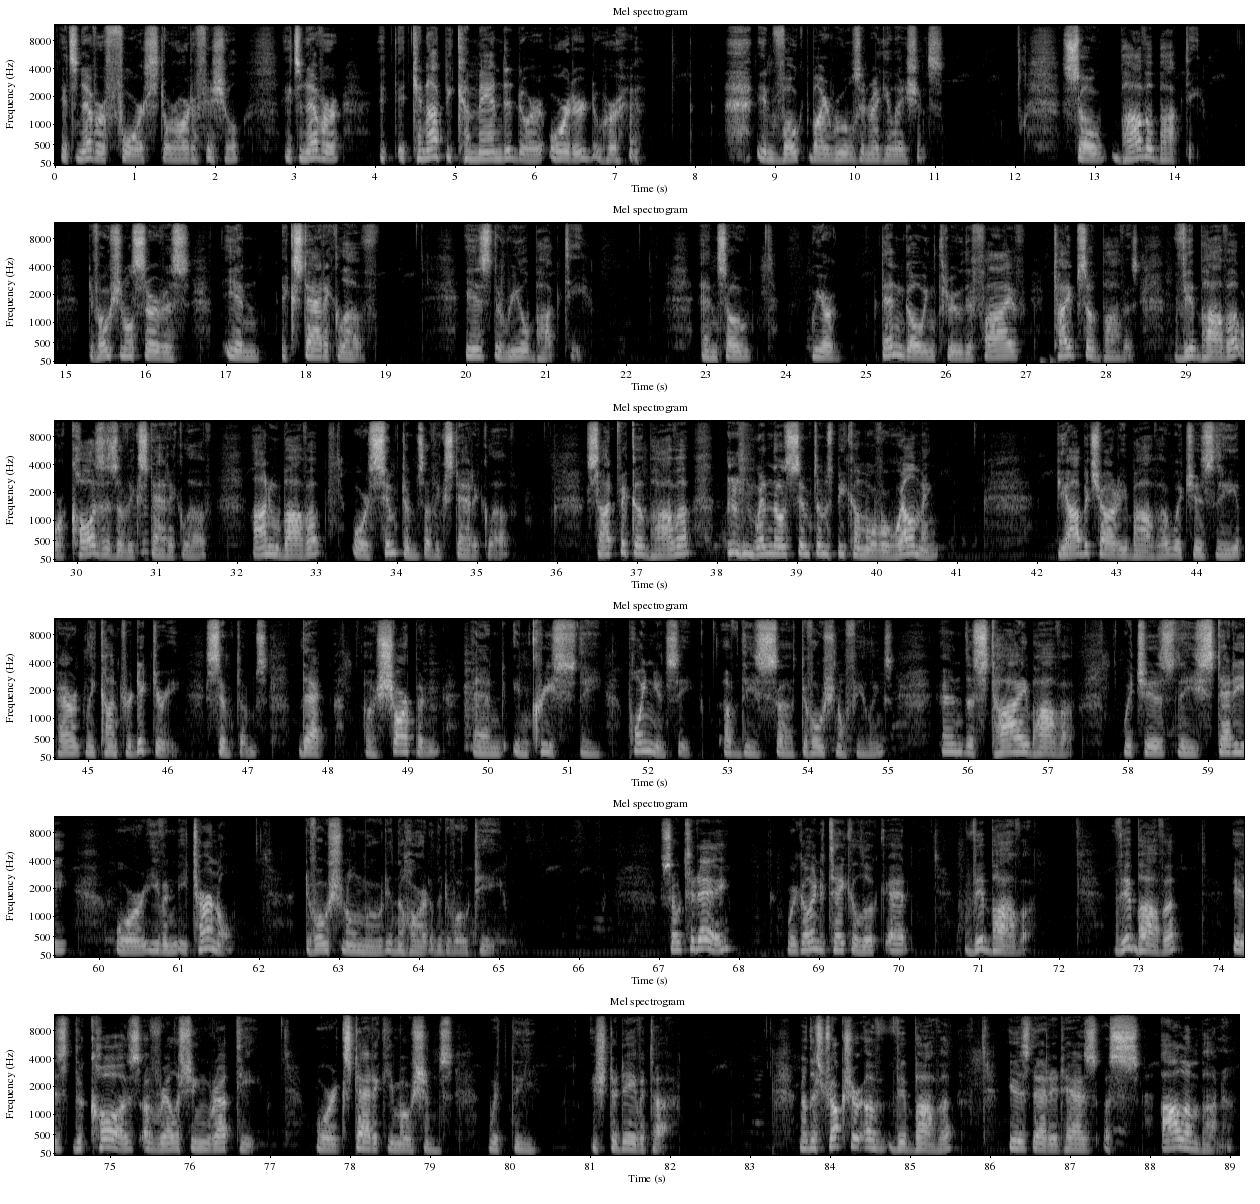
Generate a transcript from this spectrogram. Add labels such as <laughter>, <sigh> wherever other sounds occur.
It's never forced or artificial. It's never it, it cannot be commanded or ordered or <laughs> invoked by rules and regulations. So Bhava Bhakti, devotional service in ecstatic love, is the real bhakti. And so we are then going through the five types of bhavas, vibhava, or causes of ecstatic love, anubhava, or symptoms of ecstatic love. Sattvika bhava, <clears throat> when those symptoms become overwhelming. Vyabhichari bhava, which is the apparently contradictory symptoms that uh, sharpen and increase the poignancy of these uh, devotional feelings. And the sthai bhava, which is the steady or even eternal devotional mood in the heart of the devotee. So today, we're going to take a look at Vibhava. Vibhava is the cause of relishing rati, or ecstatic emotions, with the Ishtadevata. Now, the structure of Vibhava is that it has a alambana,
